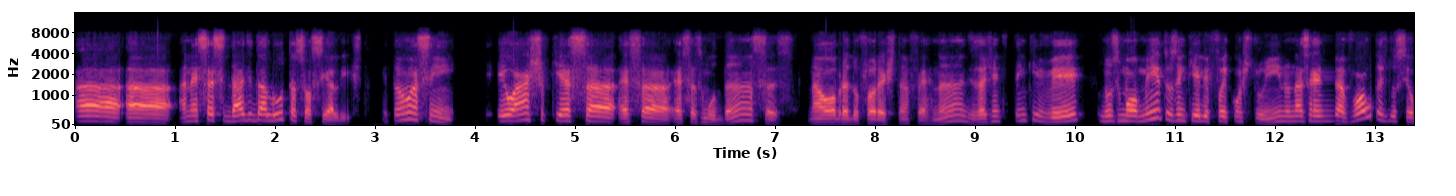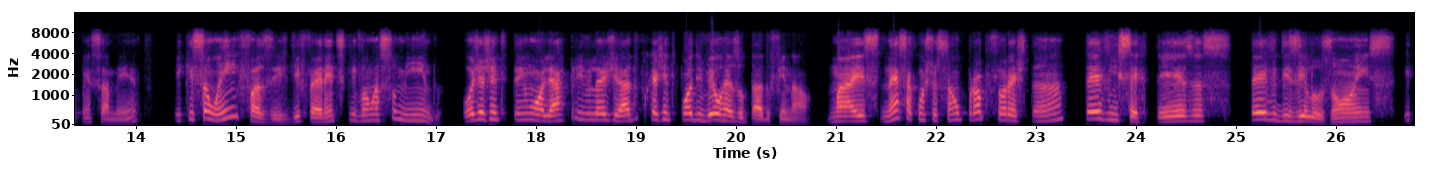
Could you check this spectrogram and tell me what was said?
a, a, a necessidade da luta socialista. Então, assim, eu acho que essa, essa, essas mudanças na obra do Florestan Fernandes, a gente tem que ver nos momentos em que ele foi construindo, nas reviravoltas do seu pensamento, e que são ênfases diferentes que vão assumindo. Hoje a gente tem um olhar privilegiado porque a gente pode ver o resultado final. Mas nessa construção, o próprio Florestan teve incertezas, teve desilusões e,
